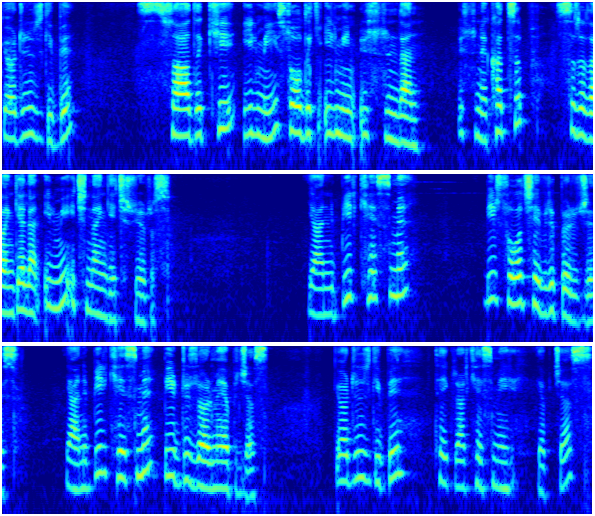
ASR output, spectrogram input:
gördüğünüz gibi sağdaki ilmeği soldaki ilmeğin üstünden üstüne katıp sıradan gelen ilmeği içinden geçiriyoruz. Yani bir kesme bir sola çevirip öreceğiz. Yani bir kesme bir düz örme yapacağız. Gördüğünüz gibi tekrar kesmeyi yapacağız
